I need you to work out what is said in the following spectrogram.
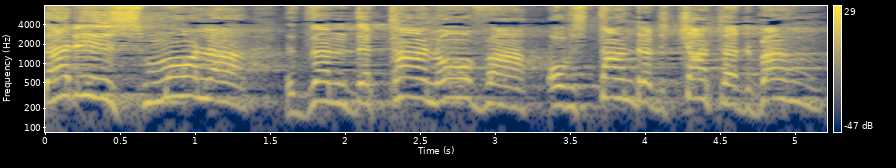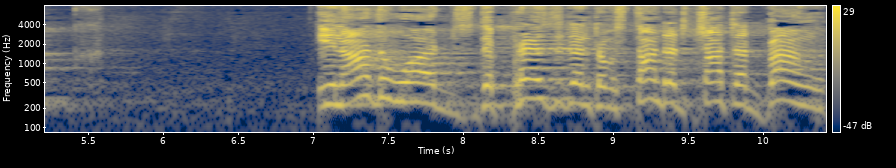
That is smaller than the turnover of Standard Chartered Bank. In other words, the president of Standard Chartered Bank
